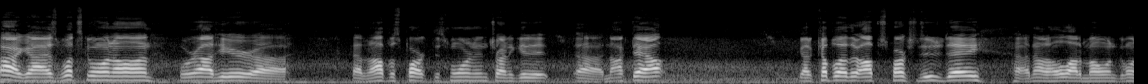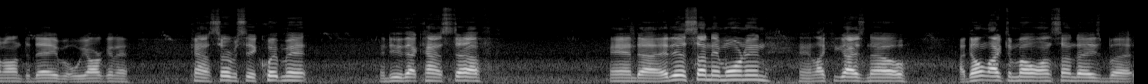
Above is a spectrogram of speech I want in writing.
All right, guys, what's going on? We're out here uh, at an office park this morning trying to get it uh, knocked out. Got a couple other office parks to do today. Uh, not a whole lot of mowing going on today, but we are going to kind of service the equipment and do that kind of stuff. And uh, it is Sunday morning, and like you guys know, I don't like to mow on Sundays, but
